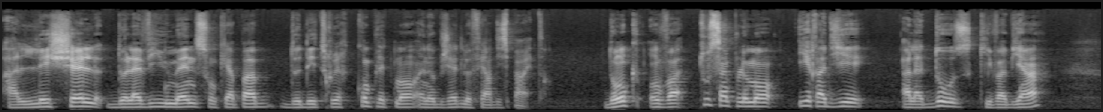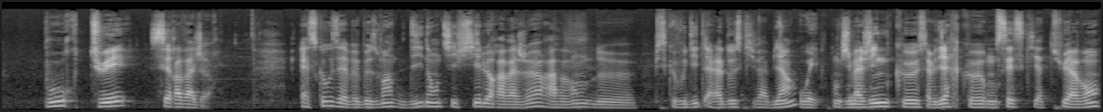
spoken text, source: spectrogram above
à l'échelle de la vie humaine, sont capables de détruire complètement un objet, de le faire disparaître. Donc on va tout simplement irradier à la dose qui va bien pour tuer ces ravageurs. Est-ce que vous avez besoin d'identifier le ravageur avant de... Puisque vous dites à la dose qui va bien? Oui. Donc j'imagine que ça veut dire qu'on sait ce qui a tué avant.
